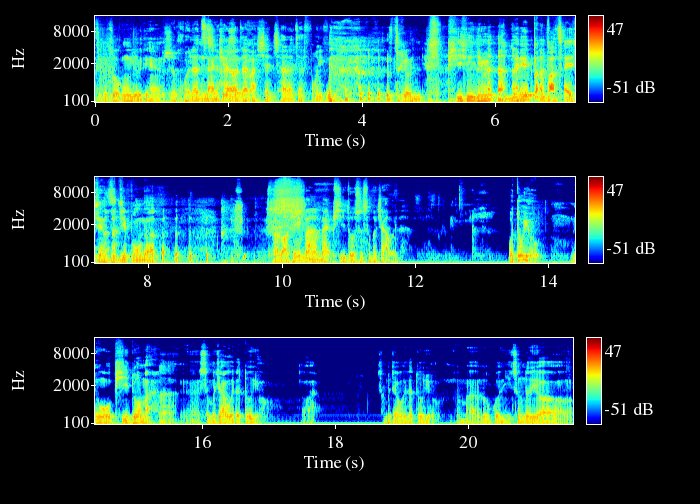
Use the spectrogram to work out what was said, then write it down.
这个做工有点就是回来自己要再把 线拆了再缝一缝。这个你皮你们没办法拆线自己缝的。那老秦一般买皮都是什么价位的？我都有，因为我皮多嘛，嗯呃，什么价位的都有，好吧？什么价位的都有。那么，如果你真的要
